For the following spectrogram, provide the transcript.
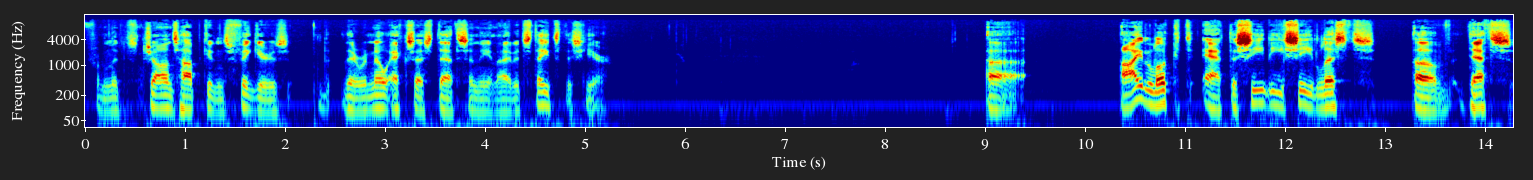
from the Johns Hopkins figures there were no excess deaths in the United States this year. Uh, I looked at the CDC lists of deaths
